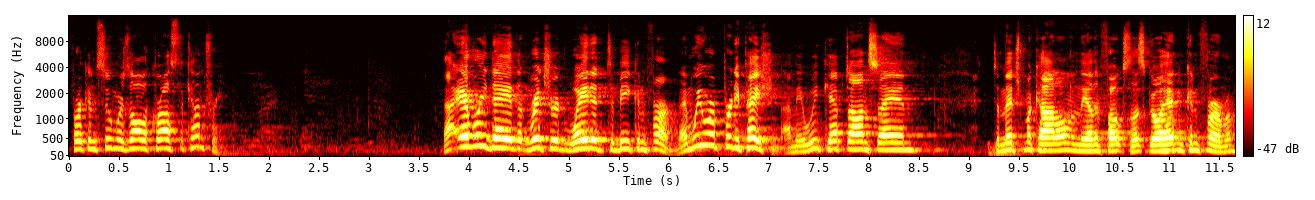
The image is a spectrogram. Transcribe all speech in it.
for consumers all across the country. Now, every day that Richard waited to be confirmed, and we were pretty patient. I mean, we kept on saying, to Mitch McConnell and the other folks, let's go ahead and confirm him.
